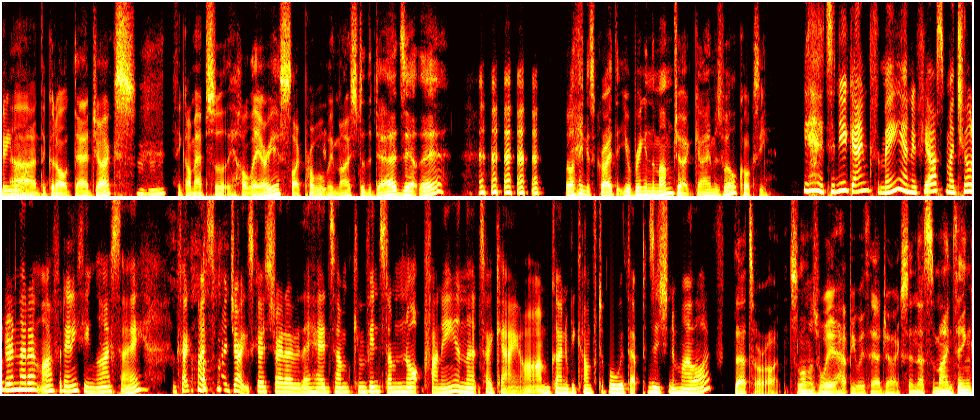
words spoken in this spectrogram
Uh, the good old dad jokes. Mhm. I think I'm absolutely hilarious, like probably most of the dads out there. But I think it's great that you're bringing the mum joke game as well, Coxie. yeah, it's a new game for me. And if you ask my children, they don't laugh at anything I say. In fact, most of my jokes go straight over their heads. I'm convinced I'm not funny, and that's okay. I'm going to be comfortable with that position in my life. That's all right, as long as we're happy with our jokes, and that's the main thing.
